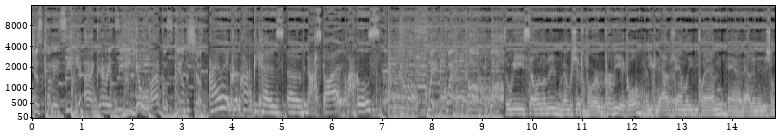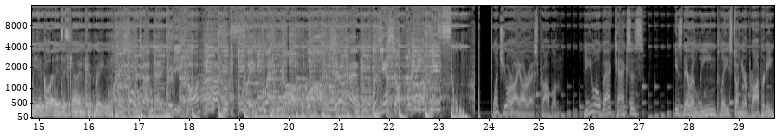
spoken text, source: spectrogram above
Just come and see, I guarantee your ride will steal the show. I like Quick Quack because of the mascot, Quackles. Come on, Quick Quack Car. So we sell unlimited membership for per vehicle. You can add a family plan and add an additional vehicle at a discounted rate. Don't drive that dirty car. Uh-huh. Quick Quack Car Wash. They'll have you looking sharp. What's your IRS problem? Do you owe back taxes? Is there a lien placed on your property?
